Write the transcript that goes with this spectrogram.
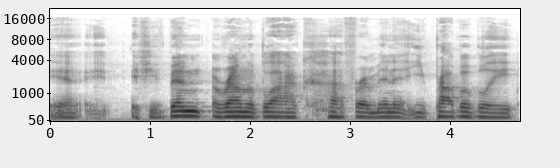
If you've been around the block uh, for a minute, you probably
